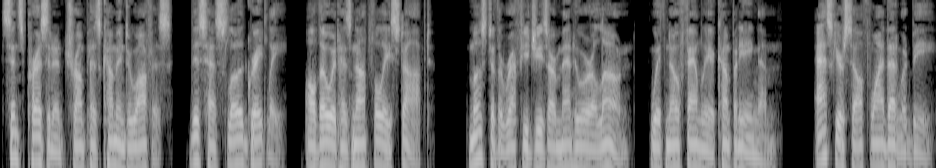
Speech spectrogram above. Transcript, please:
Since President Trump has come into office, this has slowed greatly, although it has not fully stopped. Most of the refugees are men who are alone, with no family accompanying them. Ask yourself why that would be.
